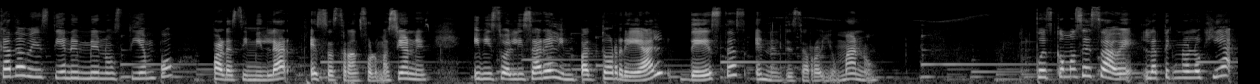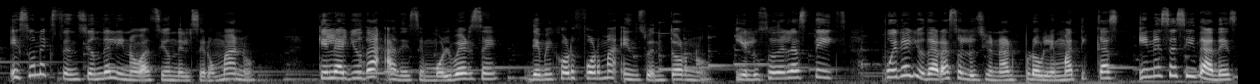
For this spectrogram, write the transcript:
cada vez tiene menos tiempo para asimilar estas transformaciones y visualizar el impacto real de estas en el desarrollo humano. Pues como se sabe, la tecnología es una extensión de la innovación del ser humano, que le ayuda a desenvolverse de mejor forma en su entorno y el uso de las TICs puede ayudar a solucionar problemáticas y necesidades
